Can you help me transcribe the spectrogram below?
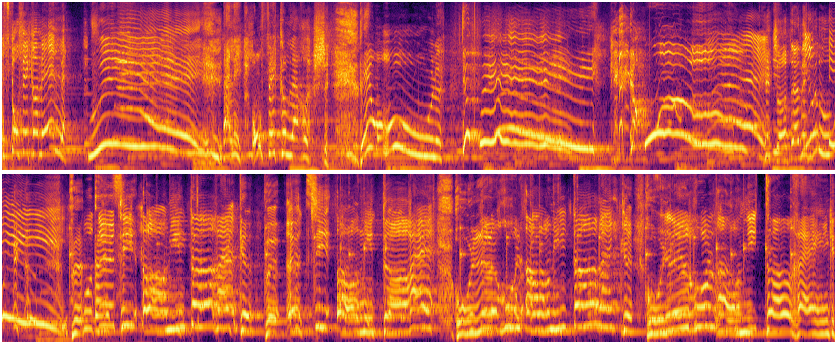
Est-ce qu'on fait comme elle? Oui! Allez, on fait comme la roche. Et on roule. Youpi! Wow! Chante avec nous. Petit ornithorynque, petit ornithorynque, roule, roule, ornithorynque, roule, roule, ornithorynque.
